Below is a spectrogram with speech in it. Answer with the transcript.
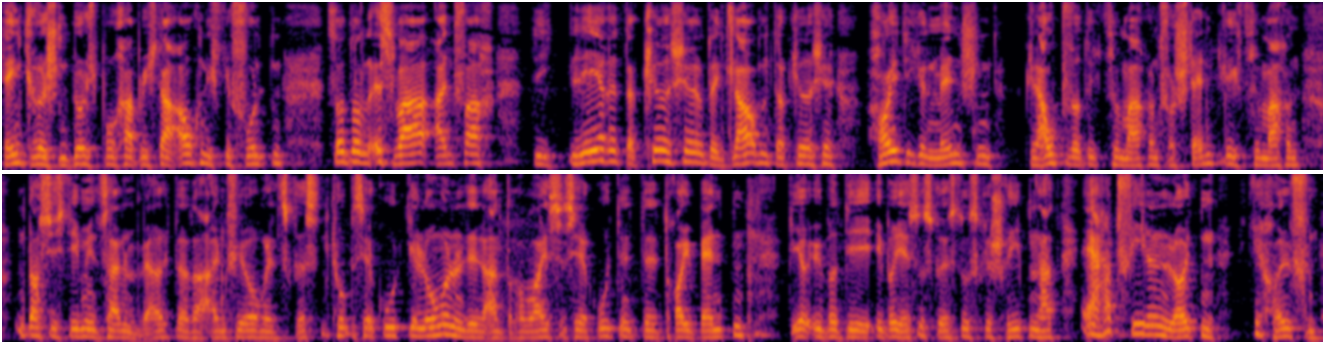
denkerischen Durchbruch habe ich da auch nicht gefunden, sondern es war einfach die Lehre der Kirche, den Glauben der Kirche heutigen Menschen glaubwürdig zu machen, verständlich zu machen. Und das ist ihm in seinem Werk der, Einführung ins Christentum sehr gut gelungen und in anderer Weise sehr gut in den drei Bänden, die er über, die, über Jesus Christus geschrieben hat. Er hat vielen Leuten geholfen,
